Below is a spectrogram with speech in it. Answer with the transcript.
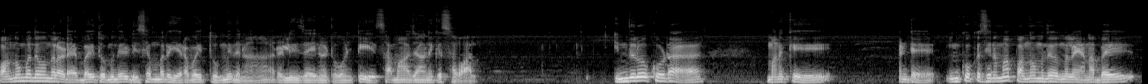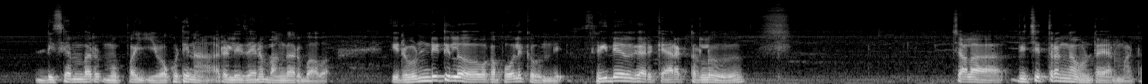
పంతొమ్మిది వందల డెబ్బై తొమ్మిది డిసెంబర్ ఇరవై తొమ్మిదిన రిలీజ్ అయినటువంటి సమాజానికి సవాల్. ఇందులో కూడా మనకి అంటే ఇంకొక సినిమా పంతొమ్మిది వందల ఎనభై డిసెంబర్ ముప్పై ఒకటిన రిలీజ్ అయిన బంగారు బావ. ఈ రెండిటిలో ఒక పోలిక ఉంది. శ్రీదేవి గారి క్యారెక్టర్లు చాలా విచిత్రంగా ఉంటాయన్నమాట.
